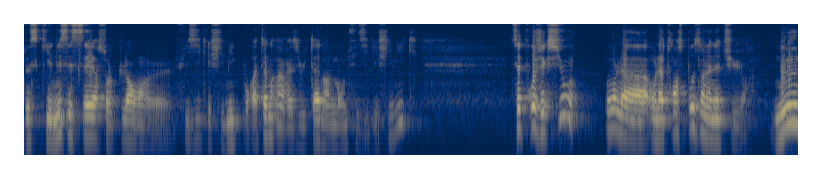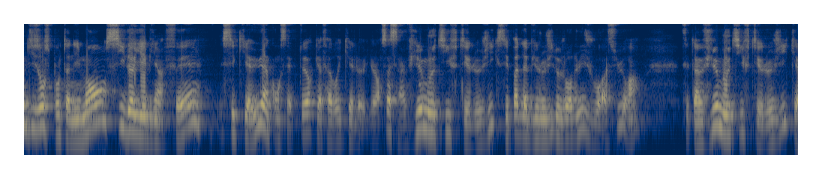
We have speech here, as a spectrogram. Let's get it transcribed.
de ce qui est nécessaire sur le plan euh, physique et chimique pour atteindre un résultat dans le monde physique et chimique. Cette projection, on la, on la transpose dans la nature. Nous nous disons spontanément, si l'œil est bien fait, c'est qu'il y a eu un concepteur qui a fabriqué l'œil. Alors ça, c'est un vieux motif théologique, c'est pas de la biologie d'aujourd'hui, je vous rassure, hein. c'est un vieux motif théologique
